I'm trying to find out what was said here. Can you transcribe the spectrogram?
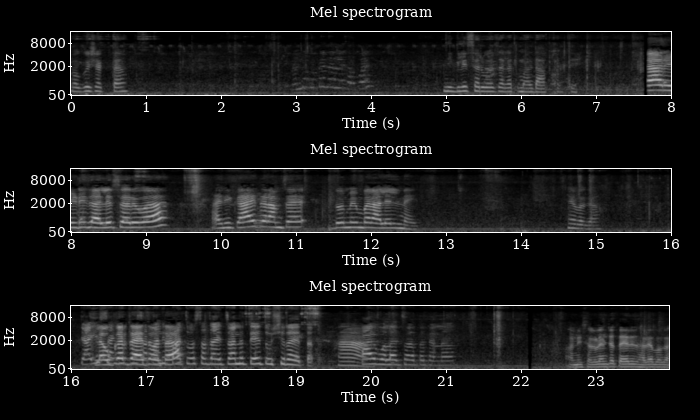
बघू शकता. निघली सर्व चला तुम्हाला दाखवते. रेडी झाले सर्व. आणि काय तर आमचे दोन मेंबर आलेले नाहीत. हे बघा. लवकर जायचं होतं. पाच वाजता जायचं आणि तेच उशिरा येतात. हा. काय बोलायचं आता त्यांना? आणि सगळ्यांच्या तयारी झाल्या बघा.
